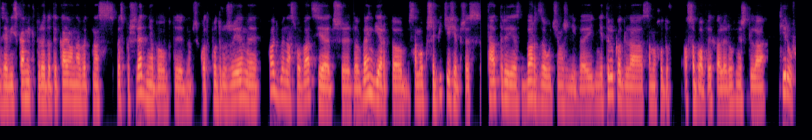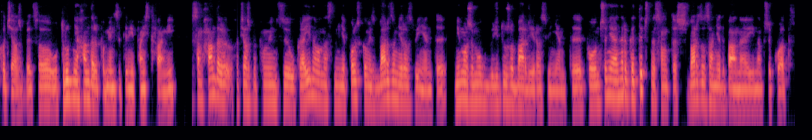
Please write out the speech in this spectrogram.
zjawiskami, które dotykają nawet nas bezpośrednio, bo gdy na przykład podróżujemy choćby na Słowację czy do Węgier, to samo przebicie się przez Tatry jest bardzo uciążliwe i nie tylko dla samochodów osobowych, ale również dla tirów chociażby, co utrudnia handel pomiędzy tymi państwami. Sam handel chociażby pomiędzy Ukrainą a następnie Polską jest bardzo nierozwinięty, mimo że mógł być dużo bardziej rozwinięty. Połączenia energetyczne są też bardzo zaniedbane i na przykład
